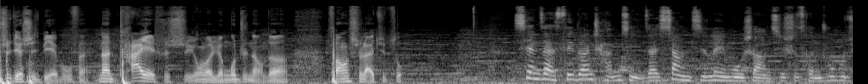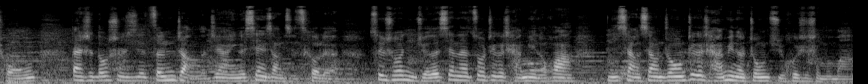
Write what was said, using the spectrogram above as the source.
视觉识别部分，那它也是使用了人工智能的方式来去做。现在 C 端产品在相机类目上其实层出不穷，但是都是一些增长的这样一个现象级策略。所以说，你觉得现在做这个产品的话，你想象中这个产品的终局会是什么吗？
